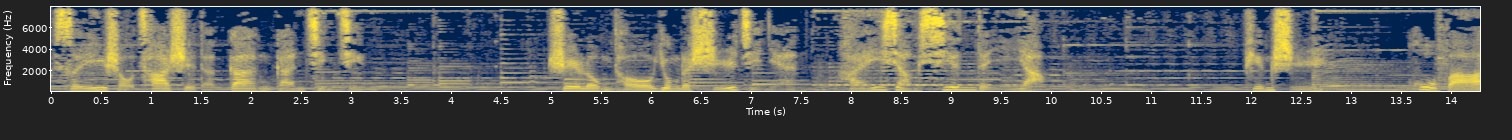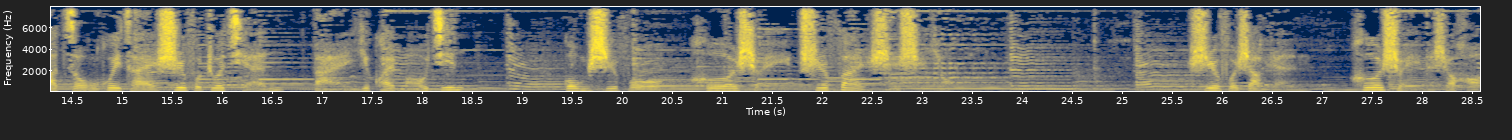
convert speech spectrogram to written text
随手擦拭得干干净净。水龙头用了十几年，还像新的一样。平时，护法总会在师傅桌前摆一块毛巾，供师傅喝水、吃饭时使用。师傅上人。喝水的时候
